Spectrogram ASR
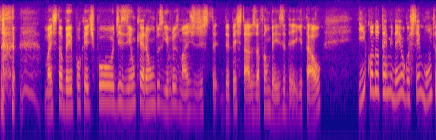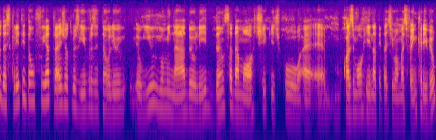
mas também porque, tipo, diziam que era um dos livros mais detestados da fanbase dele e tal. E quando eu terminei, eu gostei muito da escrita, então fui atrás de outros livros. Então eu li, eu li Iluminado, eu li Dança da Morte, que, tipo, é, é, quase morri na tentativa, mas foi incrível.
